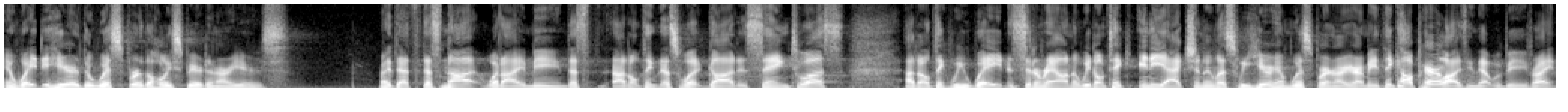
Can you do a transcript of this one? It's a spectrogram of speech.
and wait to hear the whisper of the Holy Spirit in our ears. Right? That's, that's not what I mean. That's, I don't think that's what God is saying to us. I don't think we wait and sit around and we don't take any action unless we hear Him whisper in our ear. I mean, think how paralyzing that would be, right?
